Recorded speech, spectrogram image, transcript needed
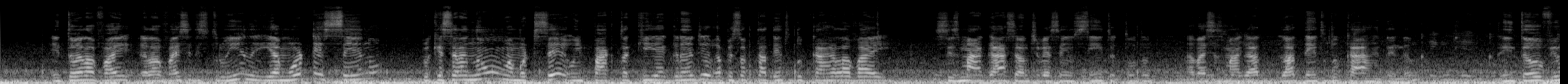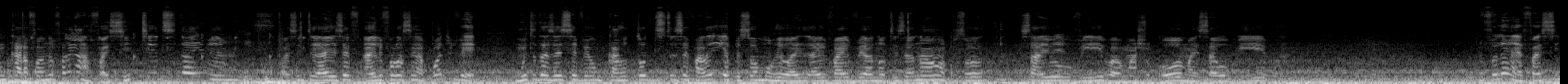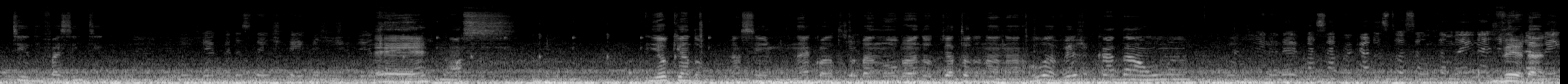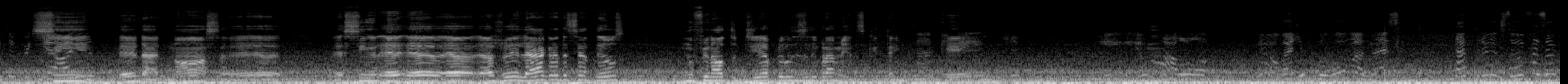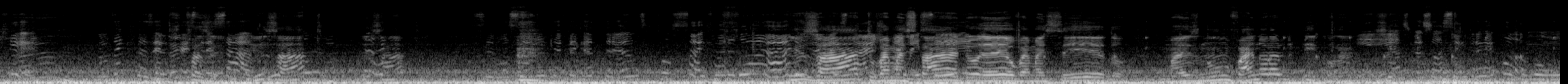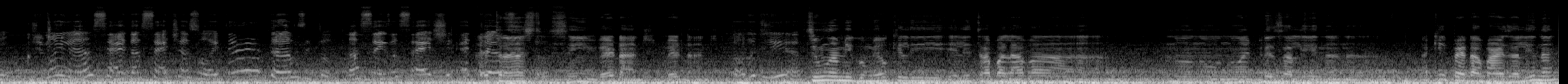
Então ela vai, ela vai se destruindo e amortecendo, porque se ela não amortecer, o impacto aqui é grande, a pessoa que está dentro do carro ela vai se esmagar, se ela não tiver sem o cinto e tudo, ela vai se esmagar lá dentro do carro, entendeu? Entendi. Então eu vi um cara falando, eu falei, ah, faz sentido isso daí mesmo. Isso. Faz sentido. Aí, você, aí, ele falou assim, ah, pode ver. Muitas das vezes você vê um carro todo destruído, você fala, ih, a pessoa morreu. Aí, aí vai ver a notícia, não, a pessoa saiu é. viva, machucou, mas saiu viva. Eu falei, é, faz sentido, faz sentido. É, hoje em cada acidente feio que a gente vê. Né? É, nossa. E eu que ando assim, né? Quando eu tô trabalhando no Uber, ando o dia todo na, na rua, vejo cada uma. Imagina, deve passar por cada situação também, né? De Verdade. porque Sim, olha. verdade. Nossa, é, é, sim, é, é- é- é ajoelhar e agradecer a Deus no final do dia pelos livramentos que tem. Porque Exatamente. E eu falo, meu, vai de boa, né? Se tá trânsito, vai fazer o quê? Não tem que fazer, tem ficar que fazer. Exato, exato. Se você não quer pegar trânsito, sai fora do horário. Exato, vai mais cedo. tarde, é, ou vai mais cedo, mas não vai no horário de pico, né? E, e as pessoas sempre reclamam. De manhã, sai das 7 às 8 é trânsito. Das 6 às 7 é É trânsito. trânsito, sim, verdade, verdade. Todo dia. Tinha um amigo meu que ele, ele trabalhava no, no- numa empresa ali, na, na- aqui perto da Vars ali, né?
